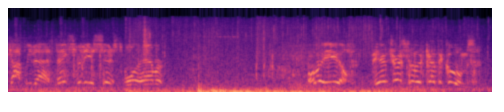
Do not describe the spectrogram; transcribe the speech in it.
Copy that. Thanks for the assist, Warhammer. Over here. The entrance to the catacombs.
